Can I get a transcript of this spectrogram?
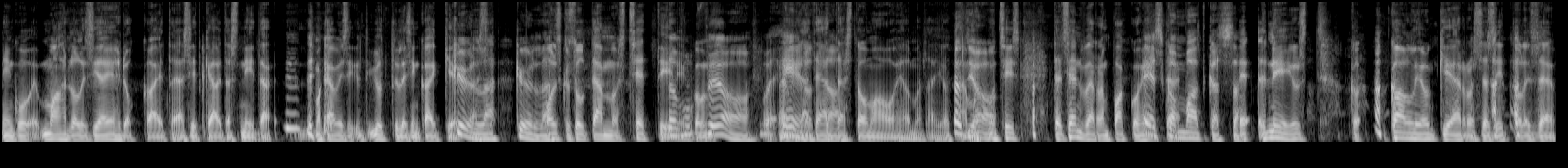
niin kuin mahdollisia ehdokkaita ja sitten käytäisiin niitä. Mä kävisin, juttelisin kaikkien kyllä, kanssa. Kyllä, Olisiko sulla tämmöistä settiä? No, niin kuin, joo, ehdottaa. tehdä tästä oma ohjelma tai jotain. Mutta mut siis sen verran pakko heittää. Eskon matkassa. E, niin just Kallion kierros ja sitten oli se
